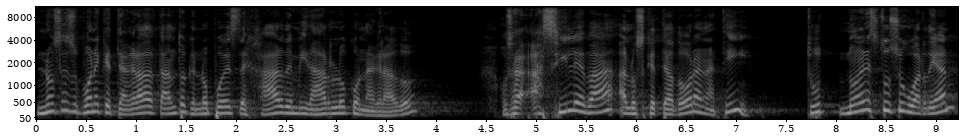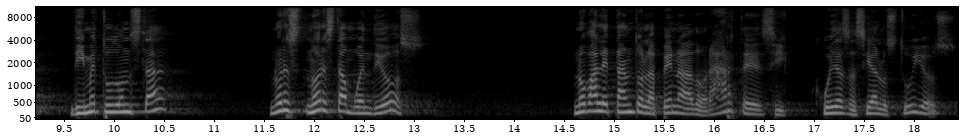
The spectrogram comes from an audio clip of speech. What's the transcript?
¿No se supone que te agrada tanto que no puedes dejar de mirarlo con agrado? O sea, así le va a los que te adoran a ti. ¿Tú, ¿No eres tú su guardián? Dime tú dónde está. No eres, no eres tan buen Dios. No vale tanto la pena adorarte si cuidas así a los tuyos.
